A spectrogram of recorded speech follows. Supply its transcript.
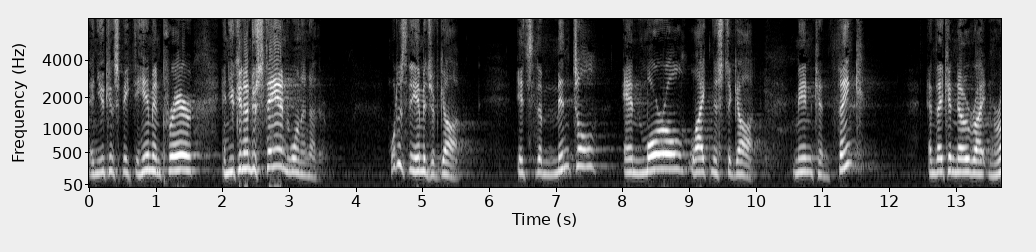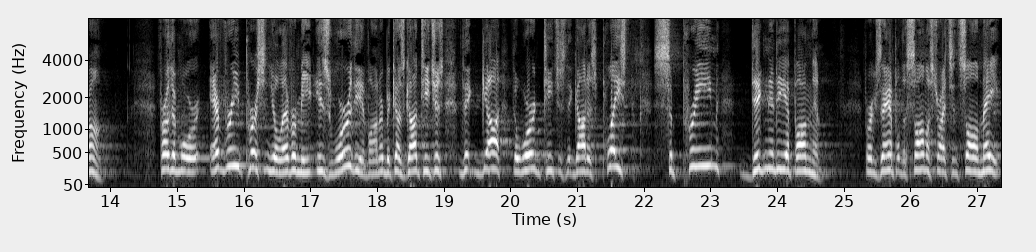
and you can speak to Him in prayer, and you can understand one another. What is the image of God? It's the mental and moral likeness to God. Men can think and they can know right and wrong. Furthermore, every person you'll ever meet is worthy of honor because God teaches that God, the Word teaches that God has placed supreme dignity upon them. For example, the psalmist writes in Psalm 8,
